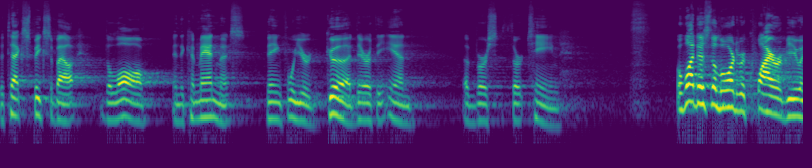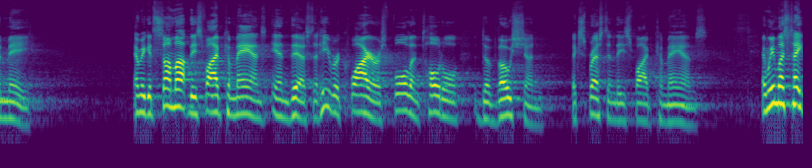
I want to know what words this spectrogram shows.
The text speaks about the law and the commandments being for your good there at the end of verse 13. Well, what does the Lord require of you and me? And we could sum up these five commands in this that He requires full and total devotion expressed in these five commands. And we must take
